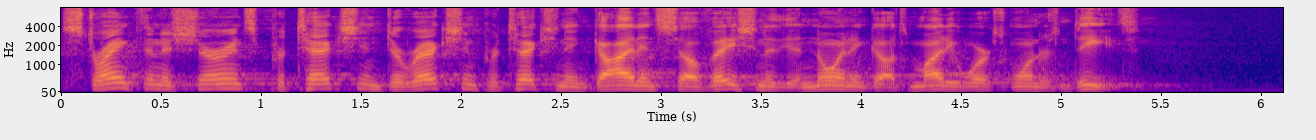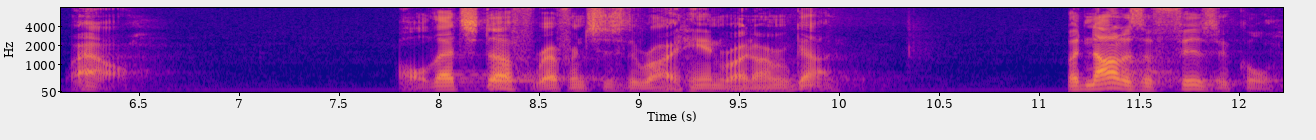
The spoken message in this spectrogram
strength and assurance, protection, direction, protection, and guidance, salvation of the anointed, God's mighty works, wonders, and deeds. Wow. All that stuff references the right hand, right arm of God but not as a physical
